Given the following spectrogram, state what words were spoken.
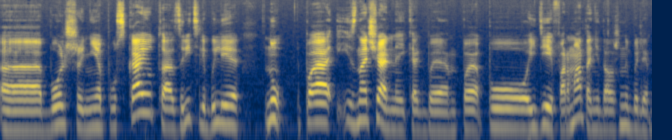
э, больше не пускают, а зрители были, ну, по изначальной, как бы, по, по идее формата, они должны были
